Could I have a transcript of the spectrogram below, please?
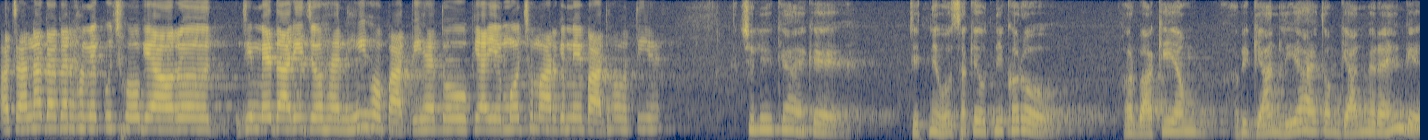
अचानक अगर हमें कुछ हो गया और ज़िम्मेदारी जो है नहीं हो पाती है तो क्या ये मोक्ष मार्ग में बाधा होती है? एक्चुअली क्या है कि जितनी हो सके उतनी करो, और बाकी हम अभी ज्ञान लिया है तो हम ज्ञान में रहेंगे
